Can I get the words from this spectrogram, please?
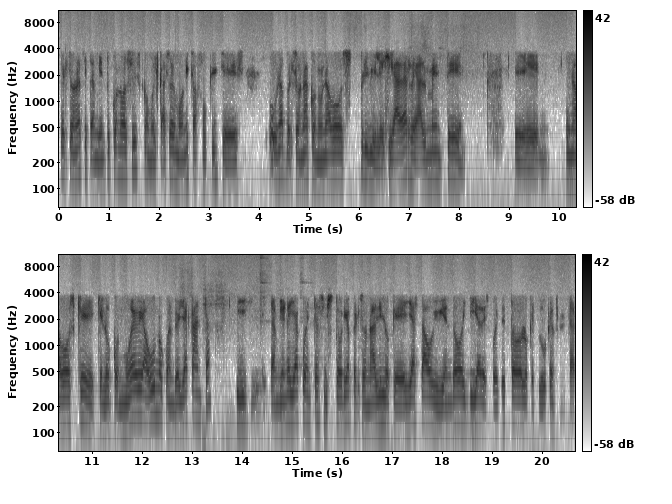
personas que también tú conoces, como el caso de Mónica Fuquen, que es una persona con una voz privilegiada, realmente eh, una voz que, que lo conmueve a uno cuando ella canta y también ella cuenta su historia personal y lo que ella ha estado viviendo hoy día después de todo lo que tuvo que enfrentar.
